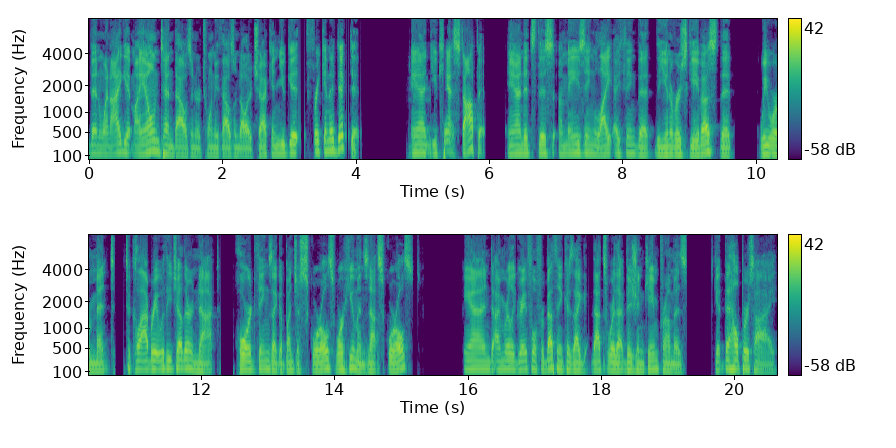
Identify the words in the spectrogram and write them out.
than when I get my own 10,000 or $20,000 check and you get freaking addicted mm-hmm. and you can't stop it. And it's this amazing light, I think, that the universe gave us that we were meant to collaborate with each other, not hoard things like a bunch of squirrels. We're humans, not squirrels. And I'm really grateful for Bethany because I that's where that vision came from is get the helpers high.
